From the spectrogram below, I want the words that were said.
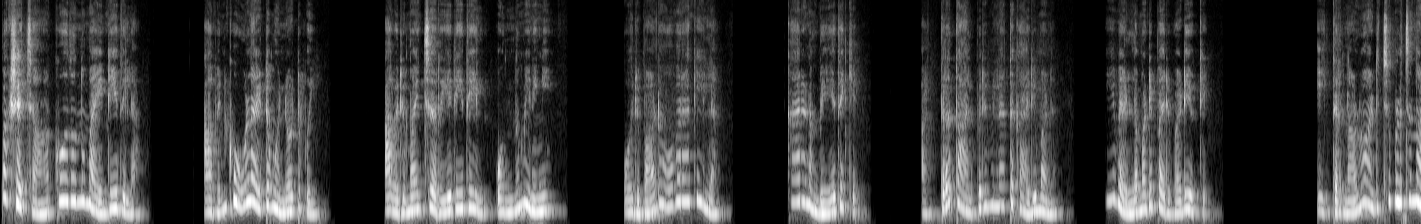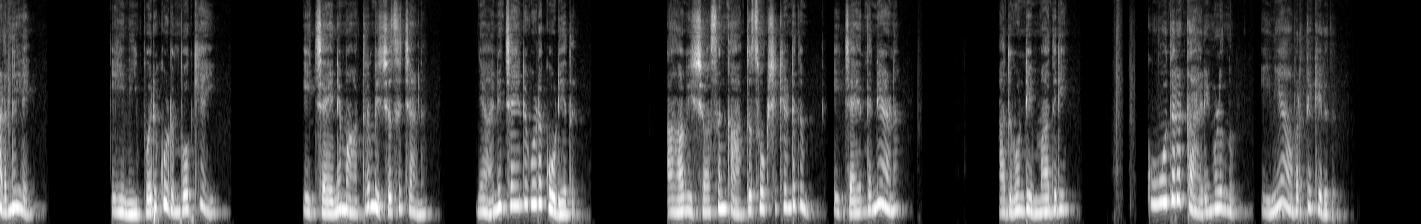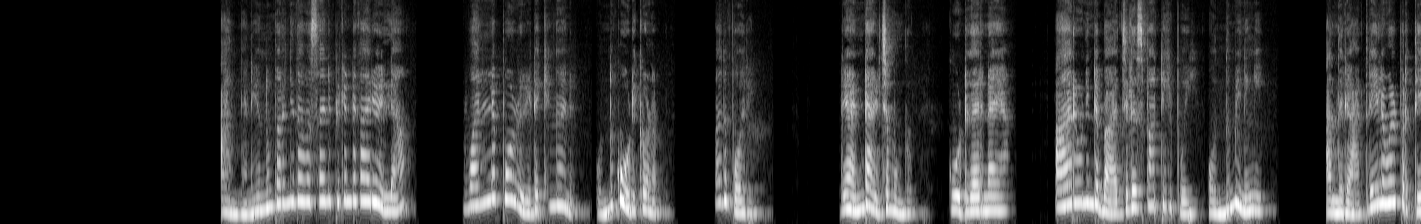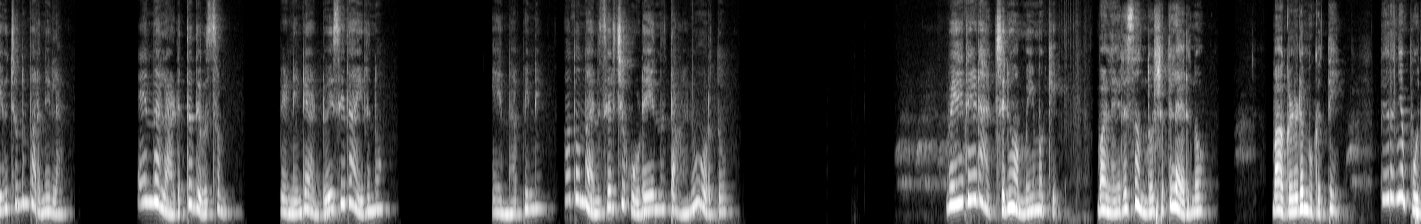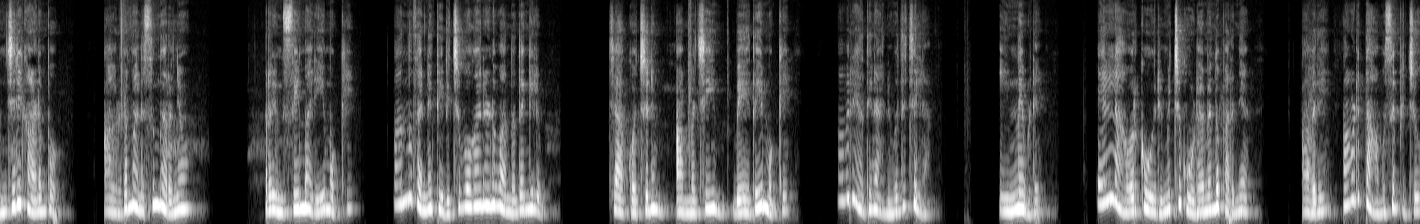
പക്ഷെ ചാക്കോ അതൊന്നും മൈൻഡ് ചെയ്തില്ല. അവൻ കൂളായിട്ട് മുന്നോട്ട് പോയി. അവരുമായി ചെറിയ രീതിയിൽ ഒന്നും ഇനിങ്ങി ഒരുപാട് ഓവറാക്കിയില്ല. കാരണം വേദയ്ക്ക് അത്ര താല്പര്യമില്ലാത്ത കാര്യമാണ് ഈ വെള്ളമടി പരിപാടിയൊക്കെ. ഇത്രനാളും അടിച്ചു പൊളിച്ച് നടന്നില്ലേ? ഇനിയിപ്പോൾ ഒരു കുടുംബമൊക്കെ ആയി. ഇച്ചായനെ മാത്രം വിശ്വസിച്ചാണ് ഞാൻ ഇച്ചായന്റെ കൂടെ കൂടിയത്. ആ വിശ്വാസം കാത്തു സൂക്ഷിക്കേണ്ടതും ഇച്ചായൻ തന്നെയാണ്. അതുകൊണ്ട് ഇമ്മാതിരി കൂതറ കാര്യങ്ങളൊന്നും ഇനി ആവർത്തിക്കരുത്. അങ്ങനെയൊന്നും പറഞ്ഞത് അവസാനിപ്പിക്കേണ്ട കാര്യമില്ല. വല്ലപ്പോഴും ഇടയ്ക്കെങ്ങാനും ഒന്ന് കൂടിക്കോണം. അതുപോരെ രണ്ടാഴ്ച മുമ്പ് കൂട്ടുകാരനായ ആരോണിന്റെ ബാച്ചിലേഴ്സ് പാർട്ടിക്ക് പോയി ഒന്നും മിനുങ്ങി. അന്ന് രാത്രിയിൽ അവൾ പ്രത്യേകിച്ചൊന്നും പറഞ്ഞില്ല. എന്നാൽ അടുത്ത ദിവസം പെണ്ണിന്റെ അഡ്വൈസ് ഇതായിരുന്നു. എന്നാ പിന്നെ അതൊന്നനുസരിച്ച് കൂടെ എന്ന് താനും ഓർത്തു. വേദയുടെ അച്ഛനും അമ്മയുമൊക്കെ വളരെ സന്തോഷത്തിലായിരുന്നു. മകളുടെ മുഖത്തെ നിറഞ്ഞ പുഞ്ചിരി കാണുമ്പോൾ അവരുടെ മനസ്സ് നിറഞ്ഞു. റിൻസിയും മരിയുമൊക്കെ അന്ന് തന്നെ തിരിച്ചു പോകാനാണ് വന്നതെങ്കിലും ചാക്കോച്ചനും അമ്മച്ചിയും വേദയുമൊക്കെ അവരെ അതിനനുവദിച്ചില്ല ഇന്നിവിടെ എല്ലാവർക്കും ഒരുമിച്ച് കൂടാമെന്ന് പറഞ്ഞ് അവരെ അവിടെ താമസിപ്പിച്ചു.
